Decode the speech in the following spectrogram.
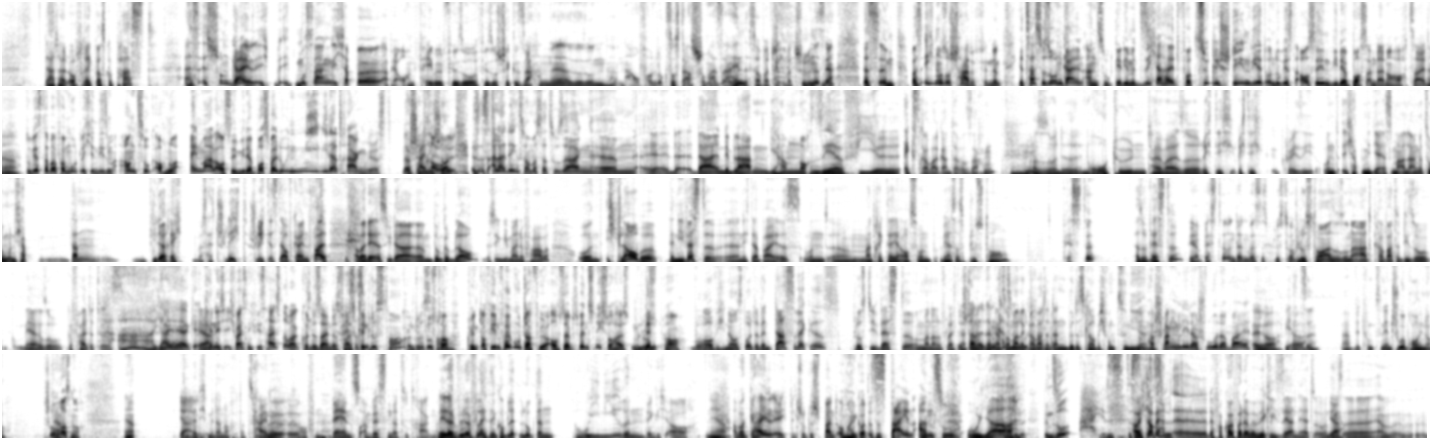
da hat halt auch direkt was gepasst. Es ist schon geil. Ich, ich muss sagen, ich habe äh, hab ja auch ein Fable für so für so schicke Sachen, ne? Also so ein, ein Hauch von Luxus darf es schon mal sein. Das ist auch was, was Schönes, ja. Das, ähm, was ich nur so schade finde, jetzt hast du so einen geilen Anzug, der dir mit Sicherheit vorzüglich stehen wird und du wirst aussehen wie der Boss an deiner Hochzeit. Ja. Du wirst aber vermutlich in diesem Anzug auch nur einmal aussehen wie der Boss, weil du ihn nie wieder tragen wirst. Das ist so Wahrscheinlich schon. Es ist allerdings, man muss dazu sagen, ähm, äh, da in dem Laden, die haben noch sehr viel extravagantere Sachen. Mhm. Also so in, in Rottönen teilweise richtig, richtig crazy. Und ich habe mir die erstmal alle angezogen und ich habe dann wieder recht, was heißt schlicht? Schlicht ist der auf keinen Fall. Aber der ist wieder ähm, dunkelblau, ist irgendwie meine Farbe. Und ich glaube, wenn die Weste äh, nicht dabei ist und ähm, man trägt da ja auch so ein, wie heißt das, Pluston? Weste? Also Weste, Ja, Weste und dann, was ist Pluston? Pluston, also so eine Art Krawatte, die so mehr so gefaltet ist. Ah, ja, ja, ja, kenne ich. Ich weiß nicht, wie es heißt, aber könnte sein, dass es heißt heißt. das Klingt, Pluston? könnte. Pluston. Klingt auf jeden Fall gut dafür, auch selbst wenn es nicht so heißt. Und wenn-. Worauf ich hinaus wollte, wenn das weg ist, plus die Weste und man dann vielleicht Standard, dann ganz normale Krawatte, tragen, dann wird es, glaube ich, funktionieren. ein paar Schlangenlederschuhe dabei. Ja, wie Ja. Atze. Ja, wird funktionieren. Schuhe brauche ich noch. Schuhe Ja. raus noch. Ja. Ja, Die werde ich mir dann noch dazu keine äh, kaufen. Vans am besten dazu tragen. Nee, das Also, würde vielleicht den kompletten Look dann ruinieren. Denke ich auch. Ja. Aber geil, ey, ich bin schon gespannt. Oh mein Gott, es ist dein Anzug. Oh ja. Bin, bin so. Ah, das, das, Aber ich glaube, er hat, äh, der Verkäufer, der war wirklich sehr nett und Ja. äh, er hat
